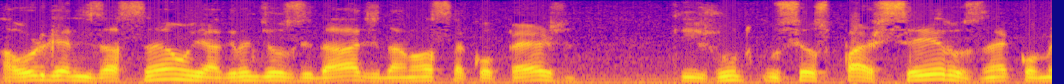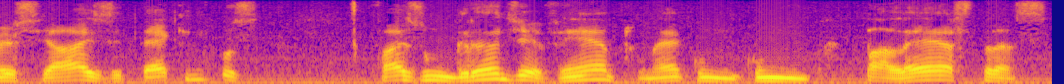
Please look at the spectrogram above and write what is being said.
à organização e à grandiosidade da nossa Coperja, que junto com seus parceiros né, comerciais e técnicos faz um grande evento né, com, com palestras,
